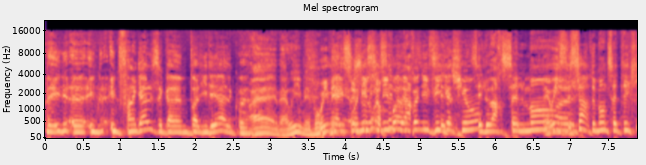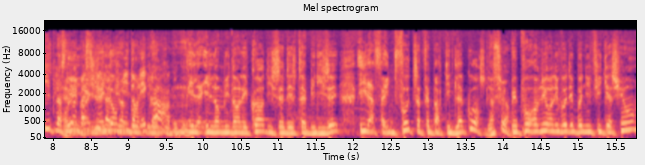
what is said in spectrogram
mais une, euh, une, une fringale c'est quand même pas l'idéal quoi. Ouais, ben oui, mais bon. Oui, mais, mais au niveau, niveau de bonification, c'est le harcèlement oui, euh, justement de cette équipe. Là, oui, parce qu'ils l'ont mis dans les cordes. Ils l'ont mis dans les cordes, il s'est déstabilisé. Il a fait une faute, ça fait partie de la course. Bien sûr. Mais pour revenir au niveau des bonifications,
